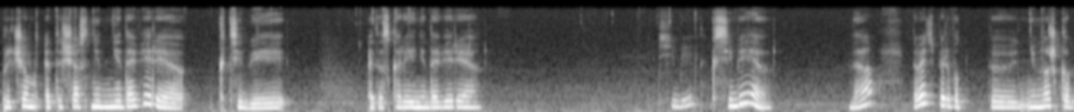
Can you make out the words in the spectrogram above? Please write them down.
Причем это сейчас не недоверие к тебе, это скорее недоверие К себе? к себе, да? Давай теперь вот немножко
